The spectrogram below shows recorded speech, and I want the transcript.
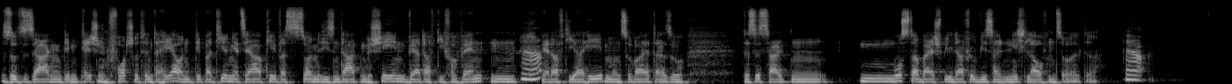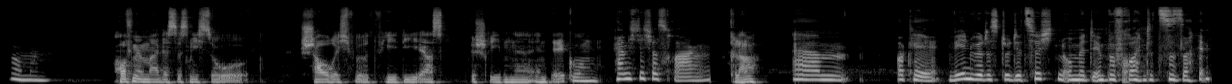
sozusagen dem technischen Fortschritt hinterher und debattieren jetzt ja, okay, was soll mit diesen Daten geschehen, wer darf die verwenden, ja. wer darf die erheben und so weiter. Also das ist halt ein Musterbeispiel dafür, wie es halt nicht laufen sollte. Ja. Oh Mann. Hoffen wir mal, dass es nicht so schaurig wird wie die erst beschriebene Entdeckung. Kann ich dich was fragen? Klar. Ähm, okay, wen würdest du dir züchten, um mit dem befreundet zu sein?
